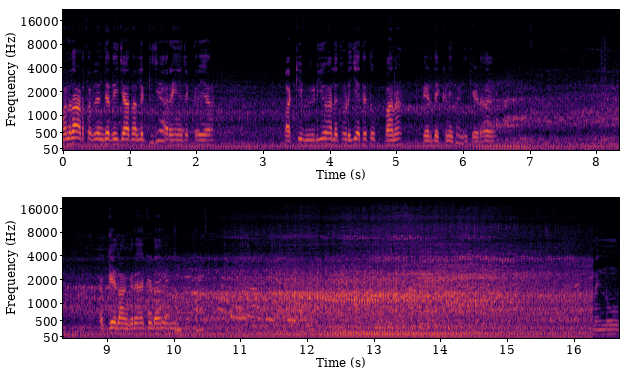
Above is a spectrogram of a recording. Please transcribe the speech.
ਮਨ ਦਾ 855 ਦੀ ਜ਼ਿਆਦਾ ਲੱਗੀ ਜਾ ਰਹੇ ਆ ਚੱਕਰ ਯਾਰ। ਬਾਕੀ ਵੀਡੀਓ ਹਲੇ ਥੋੜੀ ਜਿਹੀ ਇੱਥੇ ਧੁੱਪ ਆ ਨਾ, ਫਿਰ ਦੇਖਣੀ ਪੈਣੀ ਕਿਹੜਾ ਹੈ ਅੱਗੇ ਲੰਘ ਰਿਹਾ ਕਿਹੜਾ ਨਹੀਂ ਮੈਨੂੰ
